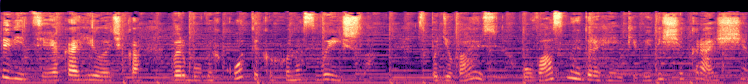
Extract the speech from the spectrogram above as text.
Дивіться, яка гілочка вербових котиках у нас вийшла. Сподіваюсь, у вас, мої дорогенькі, вийде ще краще.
